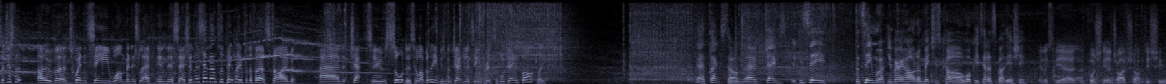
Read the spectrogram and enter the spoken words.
So just over 21 minutes left in this session. Let's head down to the pit lane for the first time and chat to Saunders, who I believe is with Jaguar team principal James Barclay. Yeah, thanks, Tom. Uh, James, we can see the team working very hard on Mitch's car. What can you tell us about the issue? It looks to be, a, unfortunately, a drive shaft issue.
